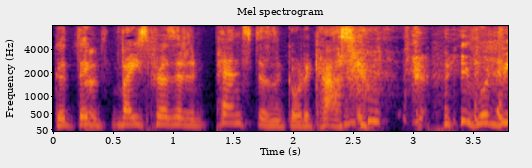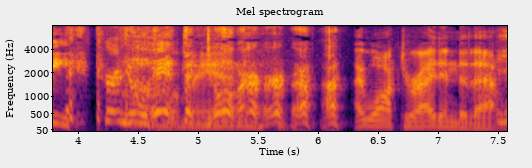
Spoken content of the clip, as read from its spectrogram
Good thing Vice President Pence doesn't go to Costco. he would be turned oh, away Oh, at the man. door. I walked right into that You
